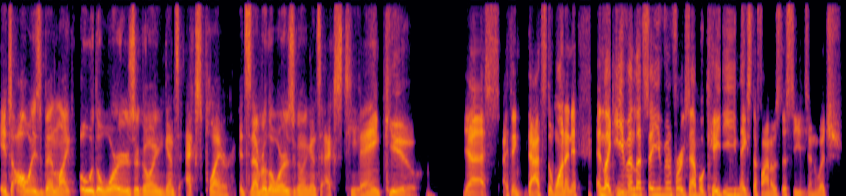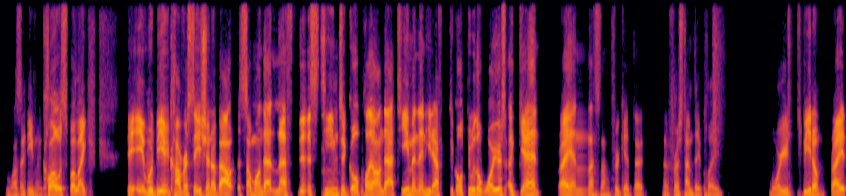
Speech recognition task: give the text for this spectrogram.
it's always been like, oh, the Warriors are going against X player. It's never the Warriors are going against X team. Thank you. Yes, I think that's the one. And and like even let's say even for example, KD makes the finals this season, which wasn't even close, but like it would be a conversation about someone that left this team to go play on that team, and then he'd have to go through the Warriors again, right? And let's not forget that the first time they played, Warriors beat them, right?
